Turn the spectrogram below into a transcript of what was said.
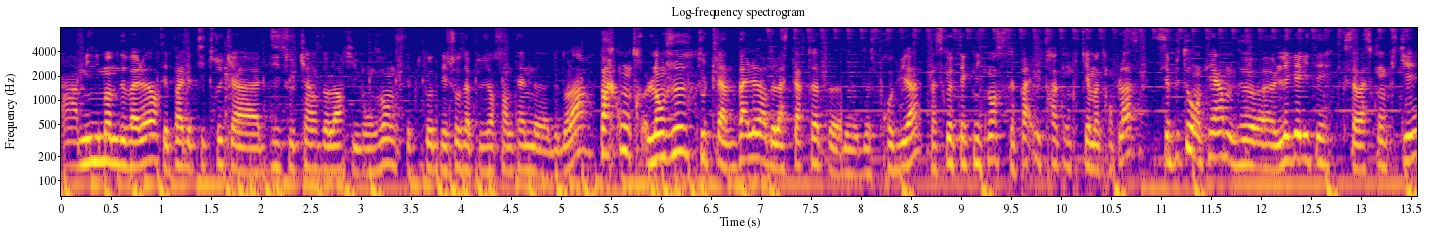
un minimum de valeur. C'est pas des petits trucs à 10 ou 15 dollars qui vont se vendre, c'est plutôt des choses à plusieurs centaines de dollars. Par contre, l'enjeu, toute la valeur de la startup euh, de, ce produit-là, parce que techniquement ce serait pas ultra compliqué à mettre en place, c'est plutôt en termes de euh, légalité que ça va se compliquer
